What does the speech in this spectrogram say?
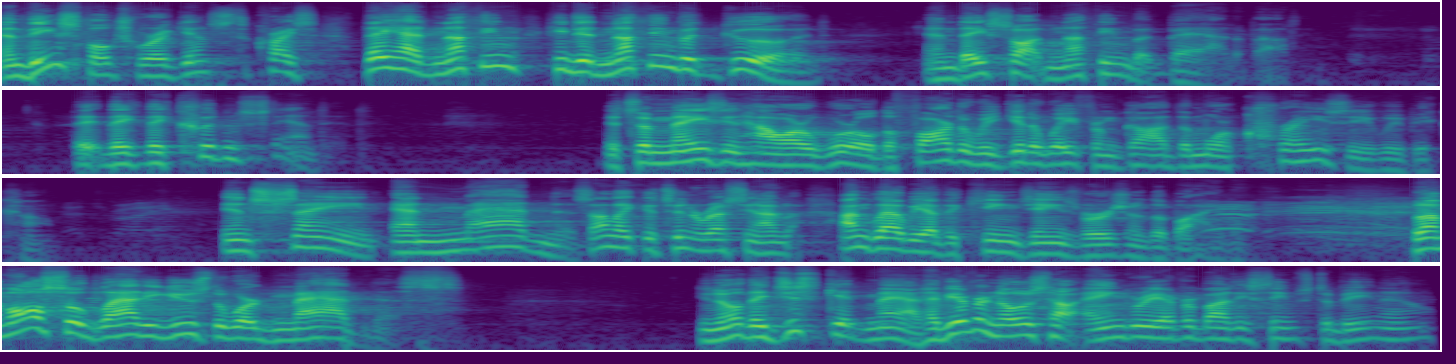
And these folks were against Christ. They had nothing, he did nothing but good, and they sought nothing but bad about him. They, they, they couldn't stand it. It's amazing how our world, the farther we get away from God, the more crazy we become insane and madness. I like it's interesting. I'm, I'm glad we have the King James Version of the Bible. But I'm also glad he used the word madness. You know, they just get mad. Have you ever noticed how angry everybody seems to be now?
